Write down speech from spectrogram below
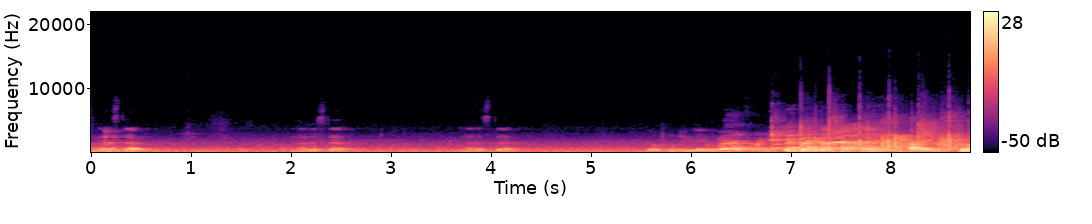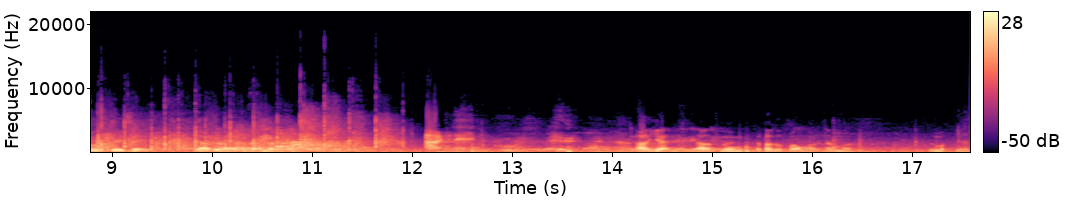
Another step. Another step. Another step. Go believe it. All right, cool. Appreciate it. Y'all can have a seat. oh, yeah. Oh, ah, man. I thought it was my wallet. Never mind. Yeah.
